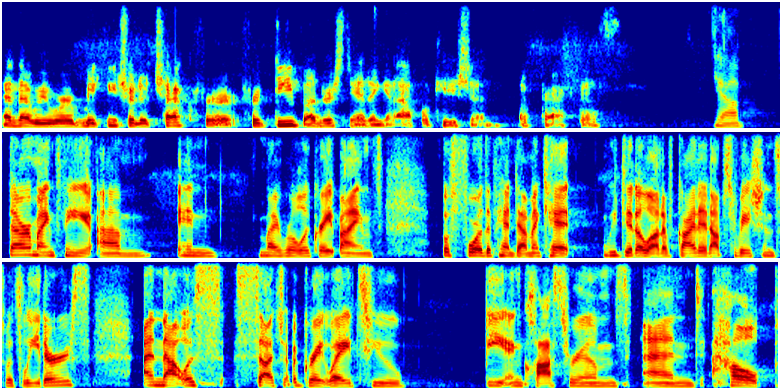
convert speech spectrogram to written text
and that we were making sure to check for for deep understanding and application of practice. Yeah that reminds me um, in my role at Great Minds before the pandemic hit we did a lot of guided observations with leaders and that was such a great way to be in classrooms and help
